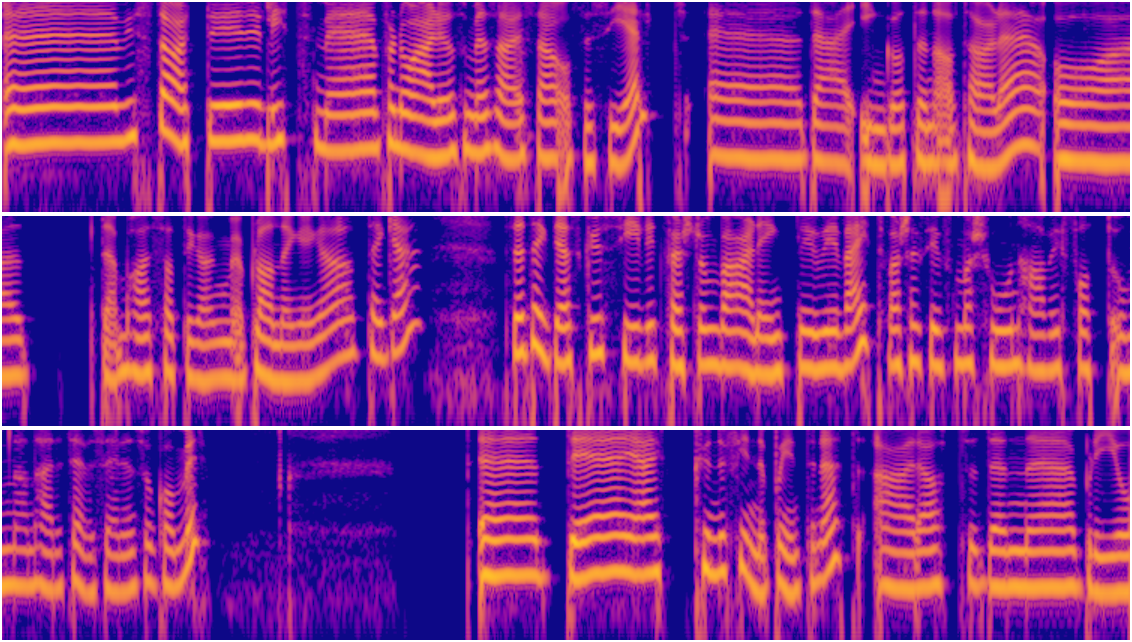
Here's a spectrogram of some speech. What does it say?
Eh, vi starter litt med, for nå er det jo som jeg sa i stad, offisielt. Eh, det er inngått en avtale, og de har satt i gang med planlegginga, tenker jeg. Så jeg tenkte jeg skulle si litt først om hva er det egentlig vi veit. Hva slags informasjon har vi fått om denne TV-serien som kommer? Eh, det jeg kunne finne på internett, er at den eh, blir jo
